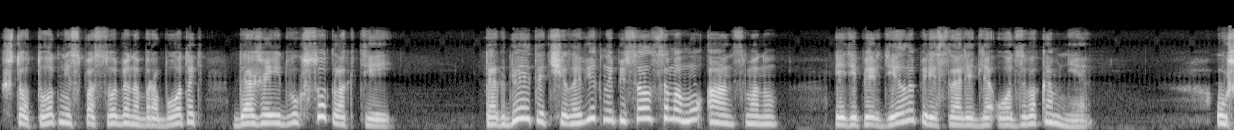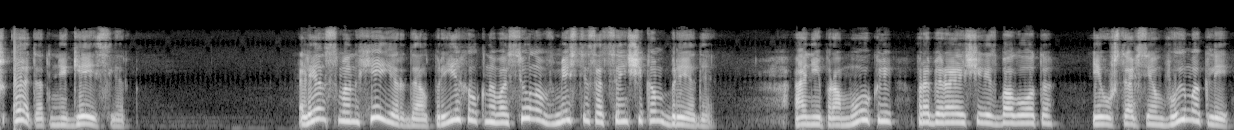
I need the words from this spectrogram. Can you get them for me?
что тот не способен обработать даже и двухсот локтей. Тогда этот человек написал самому Ансману, и теперь дело переслали для отзыва ко мне. Уж этот мне Гейслер. Ленсман Хейердал приехал к новоселам вместе с оценщиком Бреде. Они промокли, пробираясь через болото, и уж совсем вымокли,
